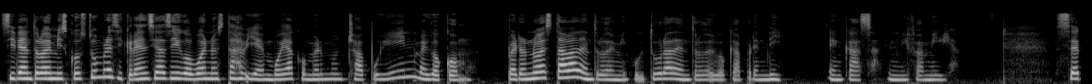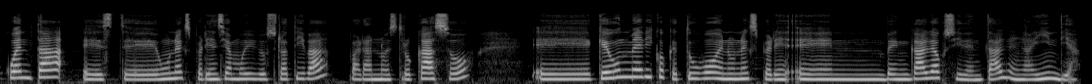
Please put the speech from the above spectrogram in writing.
Si dentro de mis costumbres y creencias digo, bueno, está bien, voy a comerme un chapulín, me lo como, pero no estaba dentro de mi cultura, dentro de lo que aprendí en casa, en mi familia. Se cuenta este, una experiencia muy ilustrativa para nuestro caso eh, que un médico que tuvo en, una en Bengala Occidental, en la India.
